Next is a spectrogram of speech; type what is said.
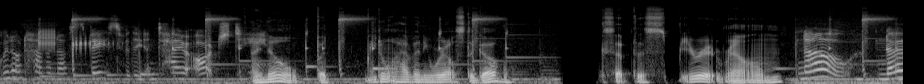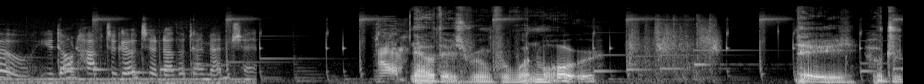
We don't have enough space for the entire Arch team. I know, but we don't have anywhere else to go. Except the spirit realm. No, no, you don't have to go to another dimension. Now there's room for one more. Hey, how'd you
